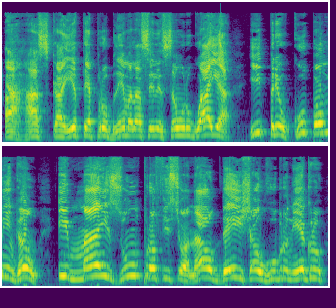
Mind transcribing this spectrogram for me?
Arrascaeta é problema na seleção uruguaia e preocupa o Mengão. E mais um profissional deixa o rubro-negro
